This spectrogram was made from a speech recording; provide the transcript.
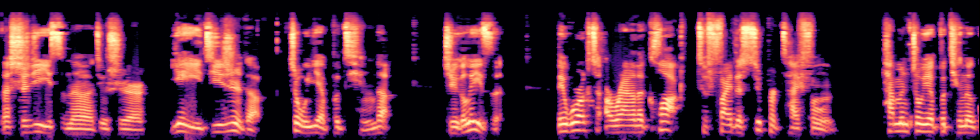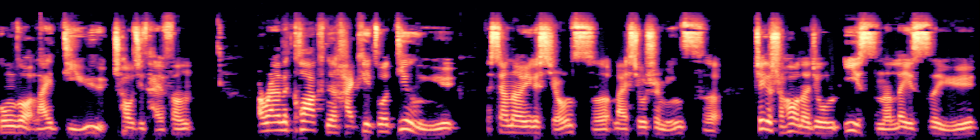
那实际意思呢，就是夜以继日的、昼夜不停的。举个例子，They worked around the clock to fight the super typhoon。他们昼夜不停的工作来抵御超级台风。 Around the clock 呢，还可以做定语，相当于一个形容词来修饰名词。这个时候呢，就意思呢类似于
